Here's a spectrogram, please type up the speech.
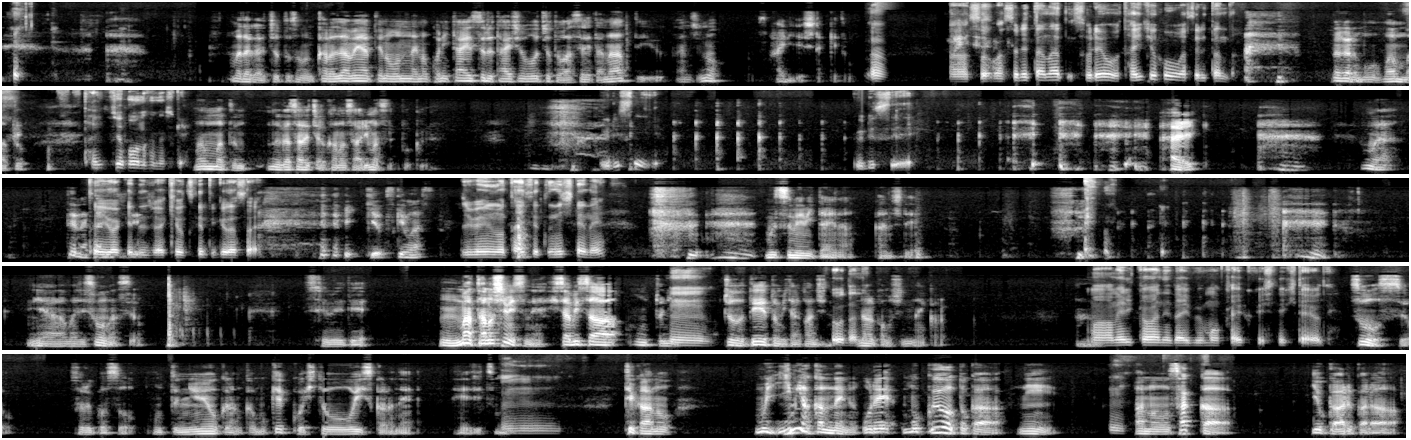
まあだからちょっとその体目当ての女の子に対する対処法をちょっと忘れたなっていう感じの入りでしたけど。ああ、そう、忘れたなって、それを対処法を忘れたんだ。だからもうまんまと、対処法の話かい。まんまと脱がされちゃう可能性ありますね、僕。うるせえよ。うるせえ。はい。まあ、てなというわ感じでけで、じゃあ気をつけてください。気をつけます。自分を大切にしてね。娘みたいな感じで。いやー、マジそうなんですよ。それで、うん、まあ楽しみですね。久々、本当うに、ん。ちょっとデートみたいな感じになるかもしれないから。うんまあ、アメリカはね、だいぶもう回復してきたようで。そうっすよ。それこそ、本当にニューヨークなんかもう結構人多いっすからね、平日うも。てか、あの、もう意味わかんないの。俺、木曜とかに、うんあの、サッカーよくあるから、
